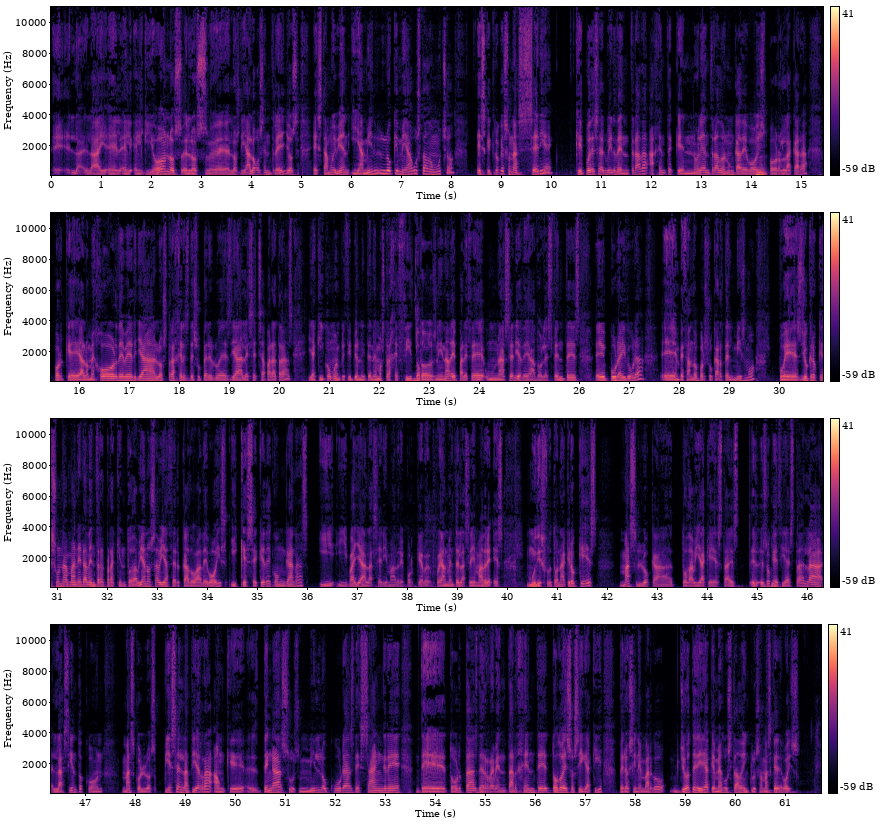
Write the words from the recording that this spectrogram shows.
eh, el, el, el, guion, los, los, eh, los diálogos entre ellos, está muy bien. Y a mí lo que me ha gustado mucho es que creo que es una serie que puede servir de entrada a gente que no le ha entrado nunca de Voice mm. por la cara, porque a lo mejor de ver ya los trajes de superhéroes ya les echa para atrás, y aquí como en principio ni tenemos trajecitos ni nada, parece una serie de adolescentes eh, pura y dura, eh, empezando por su cartel mismo, pues yo creo que es una manera de entrar para quien todavía no se había acercado a The Voice y que se quede con ganas y, vaya a la serie madre, porque realmente la serie madre es muy disfrutona. Creo que es más loca todavía que esta. Es, es, lo que mm. decía, esta la, la siento con más con los pies en la tierra, aunque eh, tenga sus mil locuras de sangre, de tortas, de reventar gente, todo eso sigue aquí, pero sin embargo, yo te diría que me ha gustado incluso más que The Voice.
